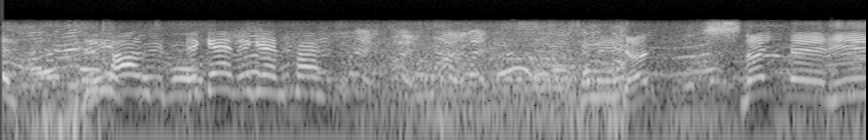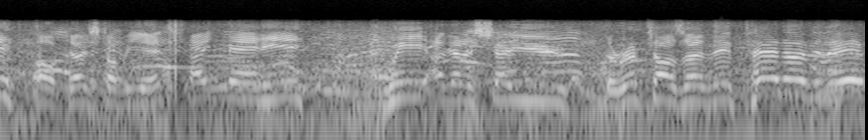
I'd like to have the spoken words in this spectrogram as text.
Again, again, first. Go. Snake Man here. Oh, don't stop it yet. Snake Man here. We are going to show you the reptiles over there. Pan over there.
